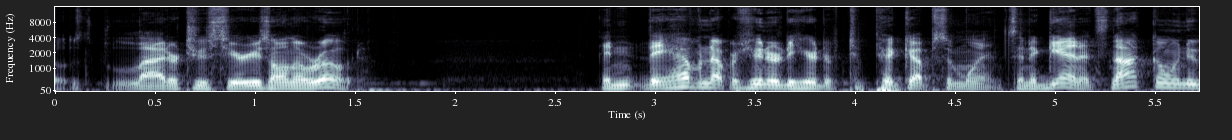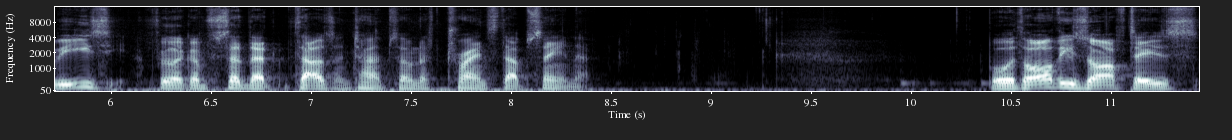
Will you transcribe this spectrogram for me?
those latter two series on the road. And they have an opportunity here to, to pick up some wins. And again, it's not going to be easy. I feel like I've said that a thousand times. So I'm going to try and stop saying that. But with all these off days,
